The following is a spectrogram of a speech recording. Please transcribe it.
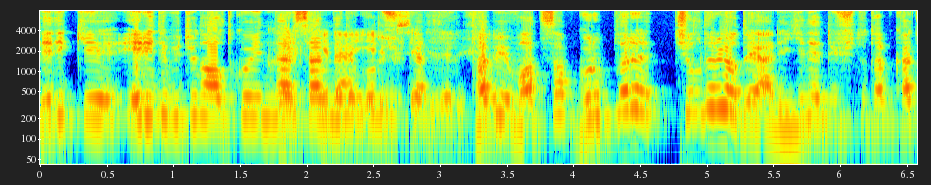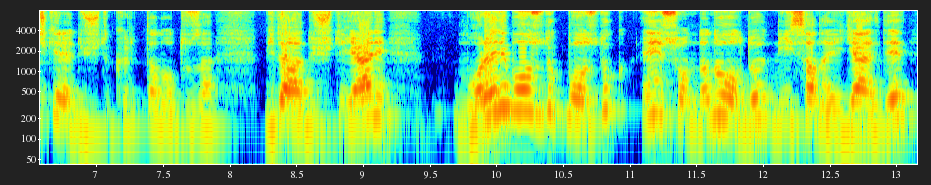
Dedik ki eridi bütün altcoin'ler sende de konuşurken. Tabii WhatsApp grupları çıldırıyordu yani. Yine düştü. Tabii kaç kere düştü? 40'tan 30'a bir daha düştü. Yani Morali bozduk bozduk. En sonunda ne oldu? Nisan ayı geldi.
